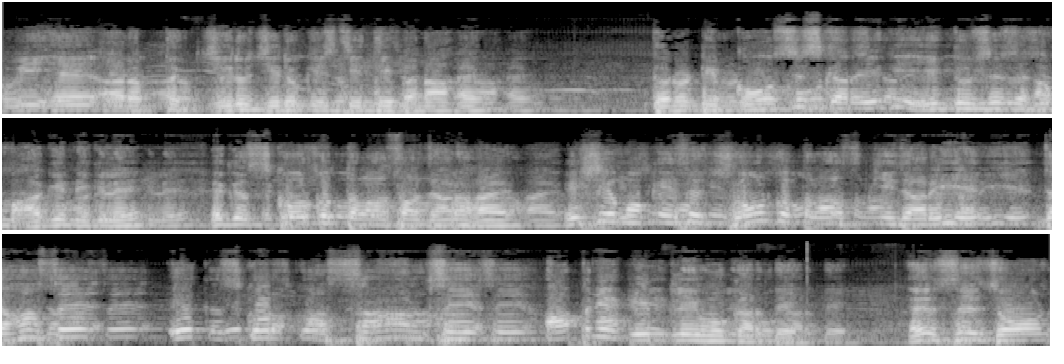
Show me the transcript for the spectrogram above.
हुई है और अब तक ज़ीरो ज़ीरो की स्थिति बना है। दोनों टीम कोशिश कर रही है कि एक दूसरे से हम आगे निकले। एक स्कोर को तलाशा जा रहा है। इसी मौके से जोन को तलाश की जा रही है, जहाँ से एक स्कोर आसान से अपने टीम के लिए वो कर दे। ऐसे जोन,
